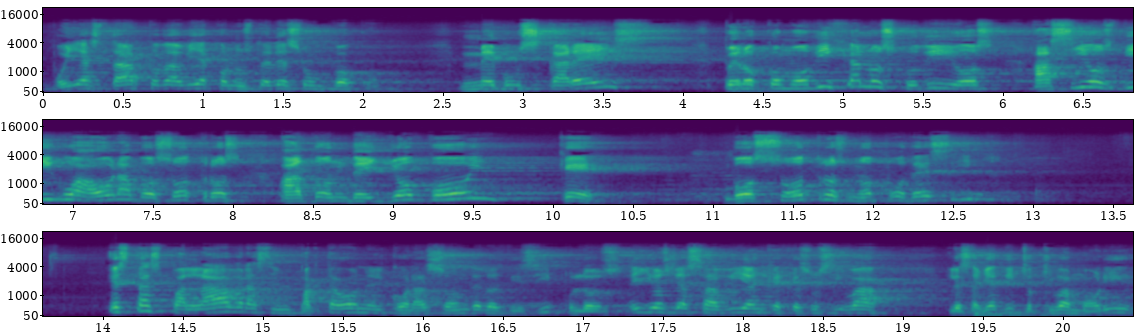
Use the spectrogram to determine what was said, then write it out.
Voy a estar todavía con ustedes un poco. Me buscaréis, pero como dije a los judíos, así os digo ahora vosotros, a donde yo voy, que vosotros no podéis ir. Estas palabras impactaron el corazón de los discípulos. Ellos ya sabían que Jesús iba, les había dicho que iba a morir.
